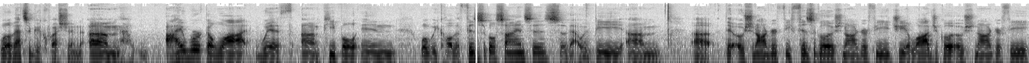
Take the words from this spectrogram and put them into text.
Well, that's a good question. Um, I work a lot with um, people in what we call the physical sciences. So that would be um, uh, the oceanography, physical oceanography, geological oceanography,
